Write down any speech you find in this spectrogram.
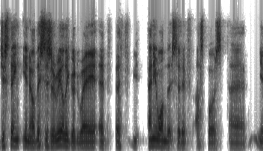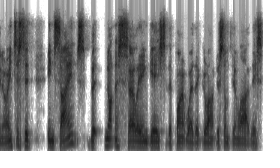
just think you know this is a really good way of, of anyone that's sort of I suppose uh, you know interested in science, but not necessarily engaged to the point where they go out and do something like this.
